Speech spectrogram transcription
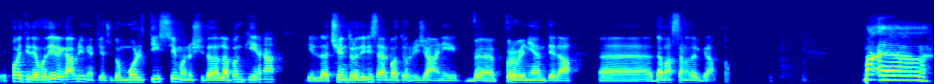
e poi ti devo dire Gabri mi è piaciuto moltissimo in uscita dalla panchina il centro di riserva Torrigiani eh, proveniente da, eh, da Bassano del Grappo. Ma eh,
